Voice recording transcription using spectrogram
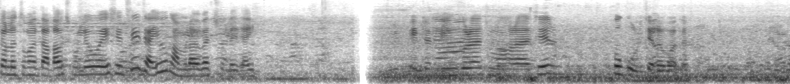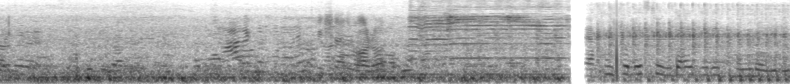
চলো, তোমার দাদাও চলেও এসেছে, যাই হোক আমরা এবার চলে যাই। এটা লিঙ্গরাজ মহারাজের পুকুর, যেটা বলে। বিশাল বড়। এখন চলে এসছে উদয়গিরি খণ্ডগিরি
